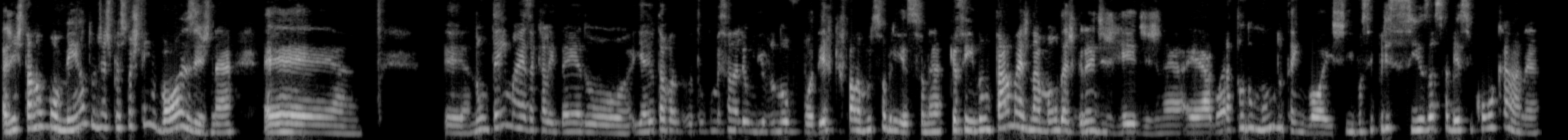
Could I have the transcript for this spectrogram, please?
A gente está num momento onde as pessoas têm vozes, né? É... É, não tem mais aquela ideia do. E aí eu, tava, eu tô começando a ler um livro Novo Poder que fala muito sobre isso, né? Que assim, não tá mais na mão das grandes redes, né? É, agora todo mundo tem voz e você precisa saber se colocar, né?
